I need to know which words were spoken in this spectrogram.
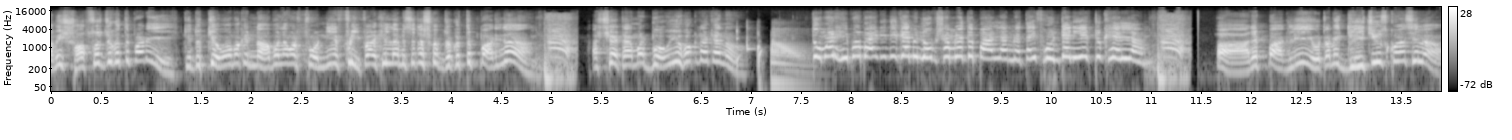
আমি সব সহ্য করতে পারি কিন্তু কেউ আমাকে না বলে আমার ফোন নিয়ে ফ্রি ফায়ার খেললে আমি সেটা সহ্য করতে পারি না। আর সেটা আমার বউই হোক না কেন। তোমার হিপা বাইটি থেকে আমি লোভ সামলাতে পারলাম না তাই ফোনটা নিয়ে একটু খেললাম। আরে পাগলি ওটা আমি গ্লিচ ইউজ করেছিলাম।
